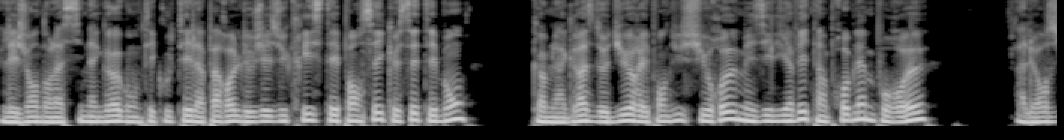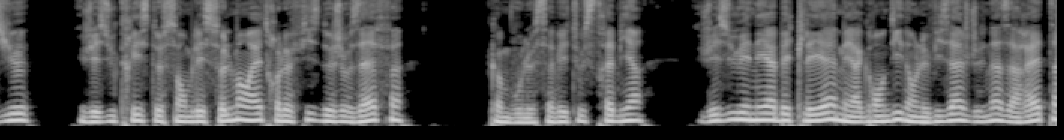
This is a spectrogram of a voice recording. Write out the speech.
Les gens dans la synagogue ont écouté la parole de Jésus-Christ et pensé que c'était bon, comme la grâce de Dieu répandue sur eux, mais il y avait un problème pour eux. À leurs yeux, Jésus-Christ semblait seulement être le fils de Joseph. Comme vous le savez tous très bien, Jésus est né à Bethléem et a grandi dans le village de Nazareth.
